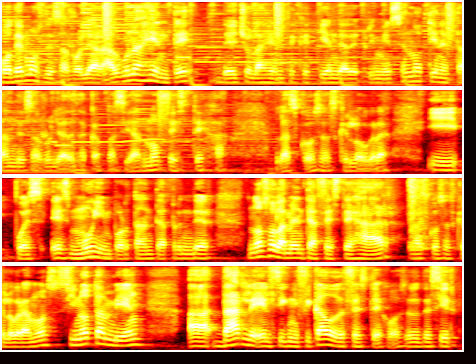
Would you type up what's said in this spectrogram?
podemos desarrollar. Alguna gente, de hecho la gente que tiende a deprimirse, no tiene tan desarrollada esa capacidad, no festeja las cosas que logra y pues es muy importante aprender no solamente a festejar las cosas que logramos, sino también a darle el significado de festejos, es decir,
